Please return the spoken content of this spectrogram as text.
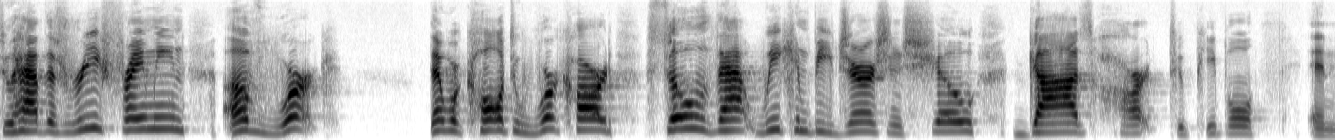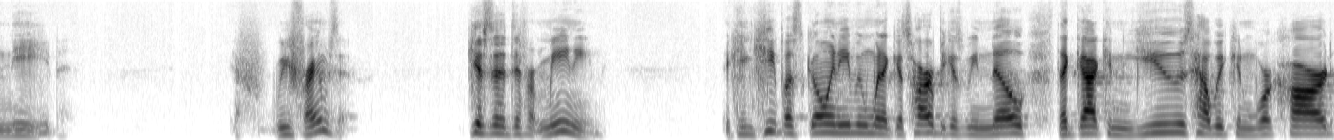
to have this reframing of work. That we're called to work hard so that we can be generous and show God's heart to people in need reframes it, gives it a different meaning. It can keep us going even when it gets hard because we know that God can use how we can work hard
